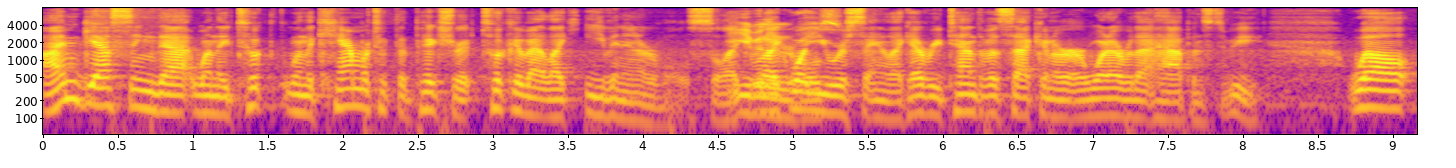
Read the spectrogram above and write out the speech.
I'm guessing that when they took when the camera took the picture, it took at like even intervals. So like Even like what you were saying, like every tenth of a second or, or whatever that happens to be. Well,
